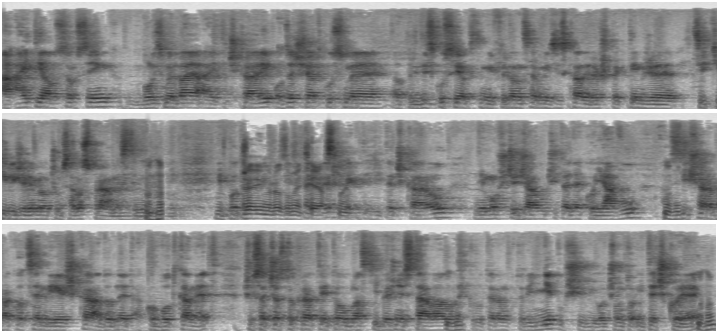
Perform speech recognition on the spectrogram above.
a IT outsourcing, boli sme dvaja ITčkári, od začiatku sme uh, pri diskusiách s tými freelancermi získali rešpekt tým, že cítili, že vieme, o čom sa rozprávame s tými mhm. ľuďmi. Vy potrebujete im rozumiete, jasné. ITčkárov, nemôžete Java čítať ako Javu, mhm. C Sharp ako CMrieška a .NET ako .NET, čo sa častokrát v tejto oblasti bežne stávalo uh-huh. rekruterom, ktorí netušili, o čom to ITčko je. Uh-huh.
